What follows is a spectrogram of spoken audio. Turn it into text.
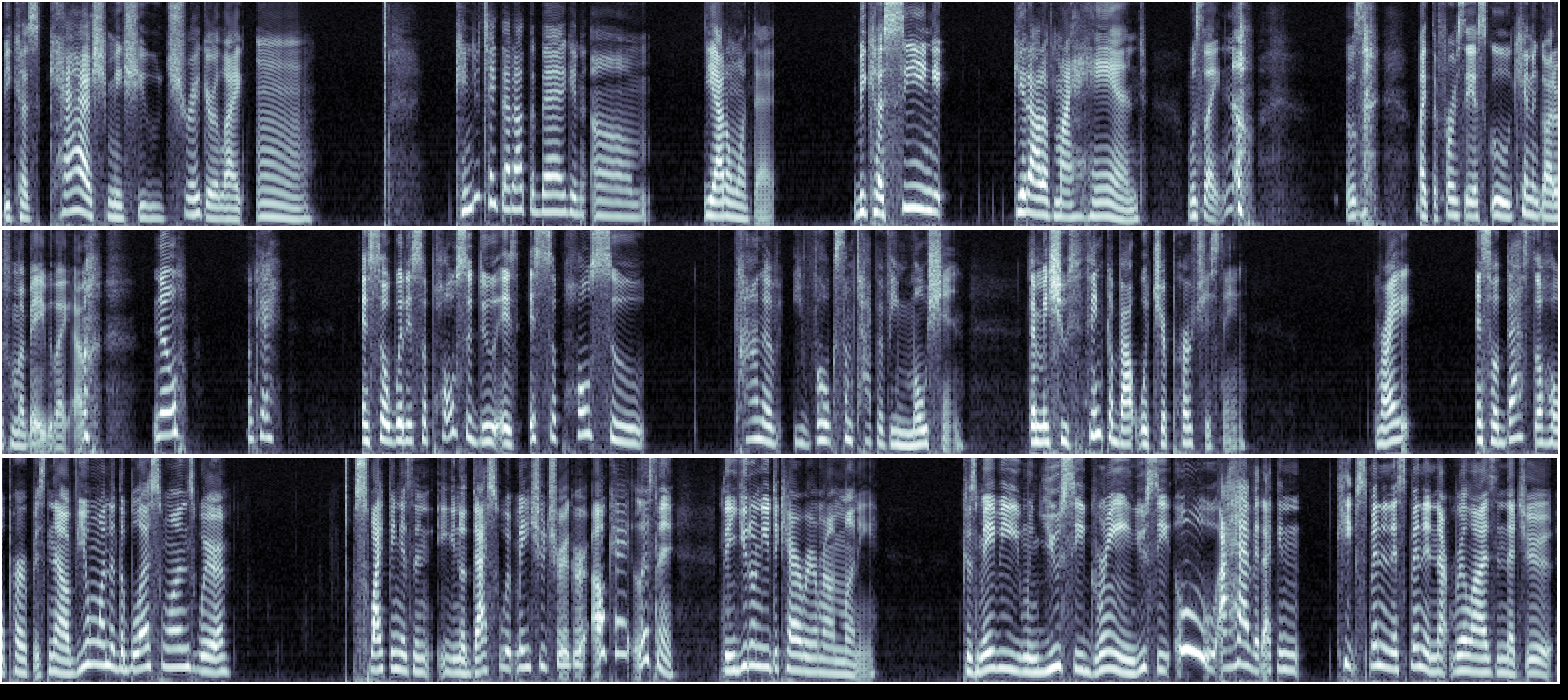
because cash makes you trigger like, mm, can you take that out the bag and um, yeah, I don't want that, because seeing it get out of my hand was like, no, it was like the first day of school, kindergarten for my baby. Like, I don't, no, okay. And so, what it's supposed to do is it's supposed to kind of evoke some type of emotion that makes you think about what you're purchasing, right? And so that's the whole purpose. Now, if you're one of the blessed ones where swiping isn't, you know, that's what makes you trigger, okay, listen, then you don't need to carry around money. Because maybe when you see green, you see, ooh, I have it. I can keep spending and spending, not realizing that you're,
